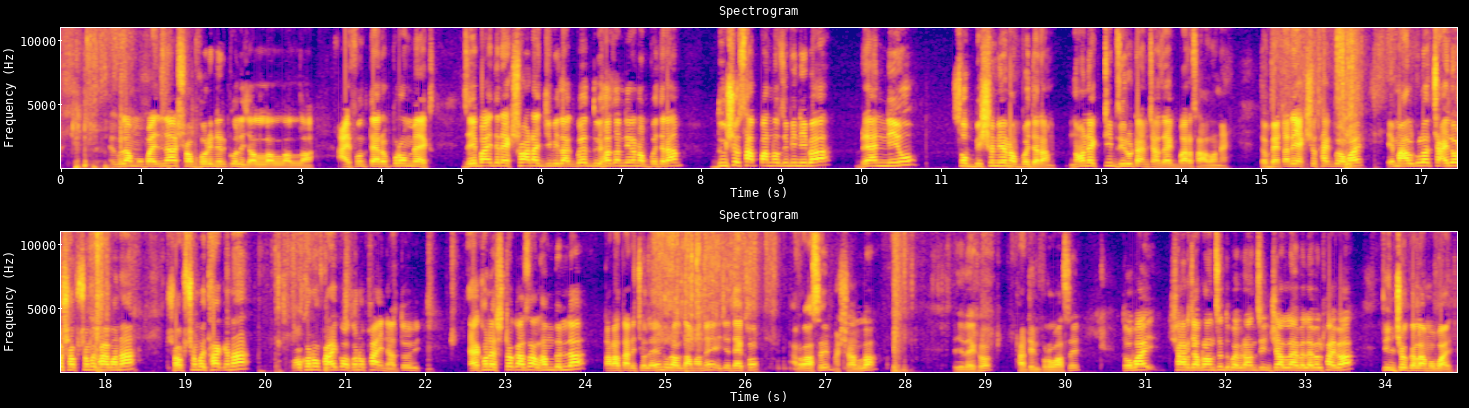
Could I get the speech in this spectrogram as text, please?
এগুলা মোবাইল না, সব হরিণের কলেজ আল্লাহ আল্লাহ আল্লাহ আইফোন তেরো প্রো ম্যাক্স যে বাইদের একশো আঠাশ জিবি লাগবে, দুই হাজার নিরানব্বই দাম দুইশো ছাপ্পান্ন জিবি নিবা ব্র্যান্ড নিউ চব্বিশশো নিরানব্বই দাম non active zero time charge একবার চার্জ তো ব্যাটারি একশো থাকবে ভাই। এই মালগুলো চাইলেও সবসময় পাইবা না, সবসময় থাকে না, কখনো পাই কখনো পাই না। তো এখন স্টক আছে, আলহামদুলিল্লাহ। তাড়াতাড়ি চলে যায় নুরাল জামানে। এই যে দেখো আরও আছে মাসাল্লাহ এই যে দেখো থার্টিন প্রো আছে। তো ভাই শারজা ব্রাঞ্চে, দুবাই ব্রাঞ্চে ইনশাল্লাহ অ্যাভেলেবেল পাইবা তিনশো গেলা মোবাইল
